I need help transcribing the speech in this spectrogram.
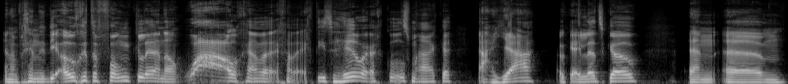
En dan beginnen die ogen te fonkelen en dan, wauw, gaan we, gaan we echt iets heel erg cools maken. Ja, ja, oké, let's go. En um,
